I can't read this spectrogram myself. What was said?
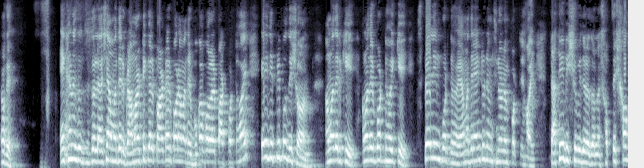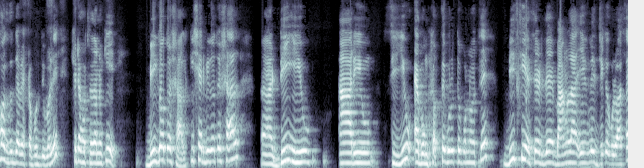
ওকে এখানে যদি চলে আসি, আমাদের গ্রামাটিক্যাল পার্টের পরে আমাদের ভোকাবুলারি পার্ট পড়তে হয়। এই যে প্রিপোজিশন আমাদের কি? আমাদের পড়তে হয় কি? স্পেলিং পড়তে হয়, আমাদের অ্যান্টোনিম সিনোনিম পড়তে হয়। জাতীয় বিশ্ববিদ্যালয়ের জন্য সবচেয়ে সহজ যদি আমি একটা বুদ্ধি বলি, সেটা হচ্ছে জানো কি? বিগত সাল, কিসের বিগত সাল? D U R U C U এবং সবচেয়ে গুরুত্বপূর্ণ হচ্ছে বিসিএস এর যে বাংলা ইংলিশ জিকে গুলো আছে,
